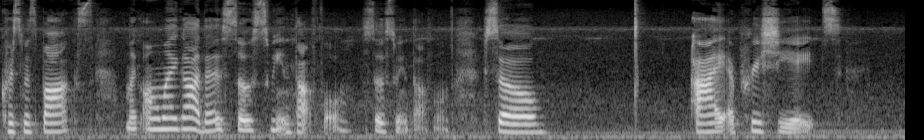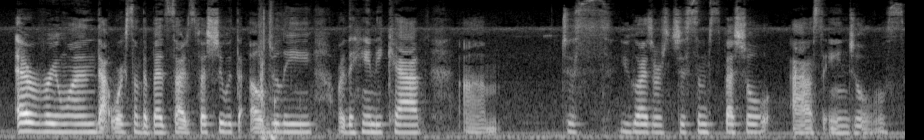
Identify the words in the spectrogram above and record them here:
Christmas box. I'm like, oh my God, that is so sweet and thoughtful. So sweet and thoughtful. So I appreciate everyone that works on the bedside, especially with the elderly or the handicapped. Um, just, you guys are just some special ass angels.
